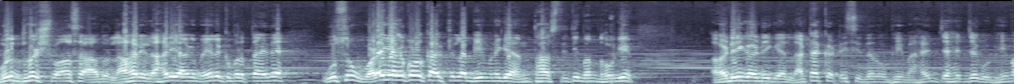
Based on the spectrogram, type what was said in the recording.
ಊರ್ಧ್ವಶ್ವಾಸ, ಅದು ಲಹರಿ ಲಹರಿಯಾಗಿ ಮೇಲಕ್ಕೆ ಬರ್ತಾ ಇದೆ. ಉಸಿರು ಒಳಗೆ ಎಳ್ಕೊಳಕ್ಕಾಗ್ತಿಲ್ಲ ಭೀಮನಿಗೆ. ಅಂತಹ ಸ್ಥಿತಿ ಬಂದು ಹೋಗಿ ಅಡಿಗಡಿಗೆ ಲಟಕಟಿಸಿದನು ಭೀಮ, ಹೆಜ್ಜೆ ಹೆಜ್ಜೆಗೂ ಭೀಮ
